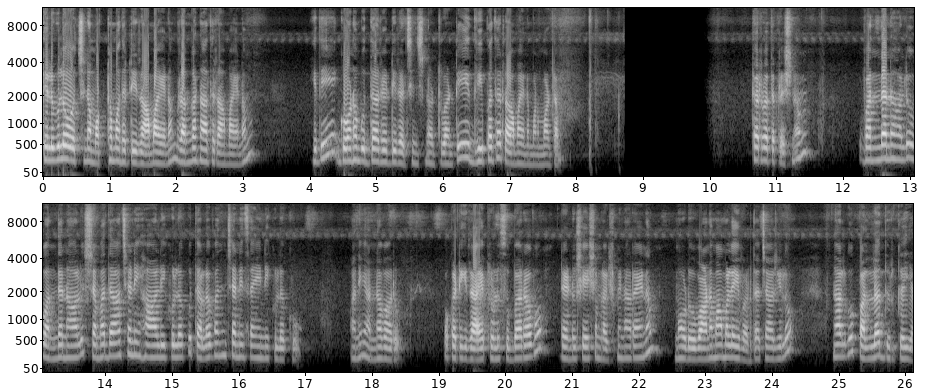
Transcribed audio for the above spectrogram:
తెలుగులో వచ్చిన మొట్టమొదటి రామాయణం రంగనాథ రామాయణం. ఇది గోణబుద్ధారెడ్డి రచించినటువంటి ద్విపద రామాయణం అనమాట తర్వాత ప్రశ్న. వందనాలు వందనాలు శ్రమదాచని హాలికులకు తలవంచని సైనికులకు అని అన్నవారు. ఒకటి రాయప్రులు సుబ్బారావు రెండు శేషం లక్ష్మీనారాయణ మూడు వానమామలై వరదాచార్యులు నాలుగు పల్ల దుర్గయ్య.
